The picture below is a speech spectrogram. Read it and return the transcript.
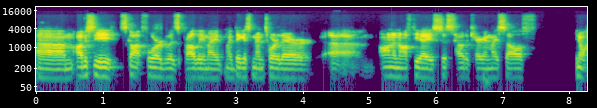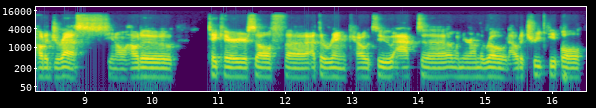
Um, obviously, Scott Ford was probably my my biggest mentor there, um, on and off the ice, just how to carry myself, you know, how to dress, you know, how to take care of yourself uh, at the rink, how to act uh, when you're on the road, how to treat people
